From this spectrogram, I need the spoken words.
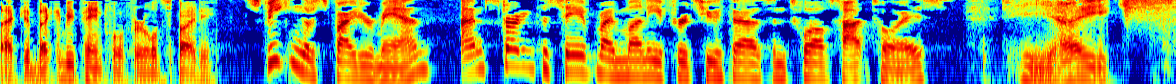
That could that could be painful for old Spidey. Speaking of Spider-Man, I'm starting to save my money for 2012's Hot Toys. Yikes!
